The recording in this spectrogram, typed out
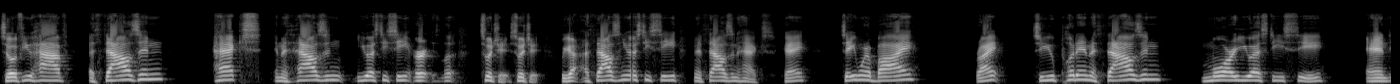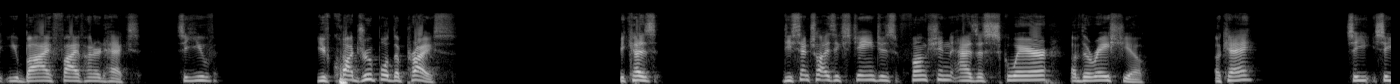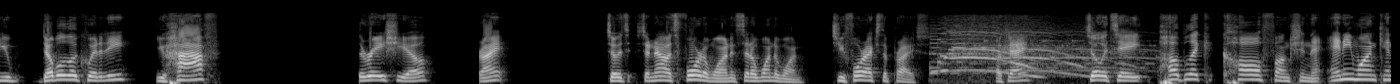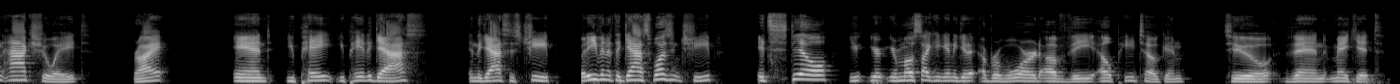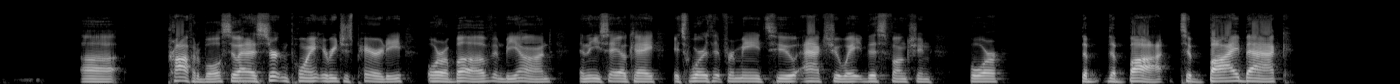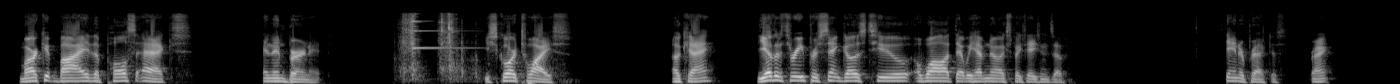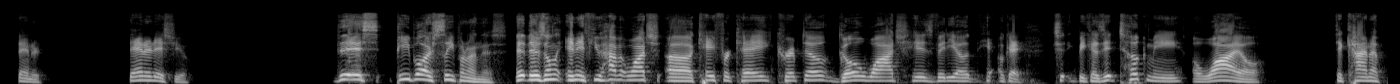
So if you have a thousand hex and a thousand USDC, or switch it, switch it. We got a thousand USDC and a thousand hex. Okay. Say you want to buy, right? So you put in a thousand more USDC and you buy 500 hex. So you've you've quadrupled the price because decentralized exchanges function as a square of the ratio. Okay? So you, so you double liquidity, you half the ratio, right? So it's so now it's 4 to 1 instead of 1 to 1. So you 4x the price. Okay? So it's a public call function that anyone can actuate, right? And you pay you pay the gas and the gas is cheap, but even if the gas wasn't cheap, it's still you, you're, you're most likely going to get a reward of the LP token to then make it uh, profitable. So at a certain point, it reaches parity or above and beyond, and then you say, okay, it's worth it for me to actuate this function for the the bot to buy back, market buy the Pulse X, and then burn it. You score twice. Okay. The other 3% goes to a wallet that we have no expectations of. Standard practice, right? Standard. Standard issue. This people are sleeping on this. There's only and if you haven't watched uh, K for K crypto, go watch his video. Okay, because it took me a while to kind of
